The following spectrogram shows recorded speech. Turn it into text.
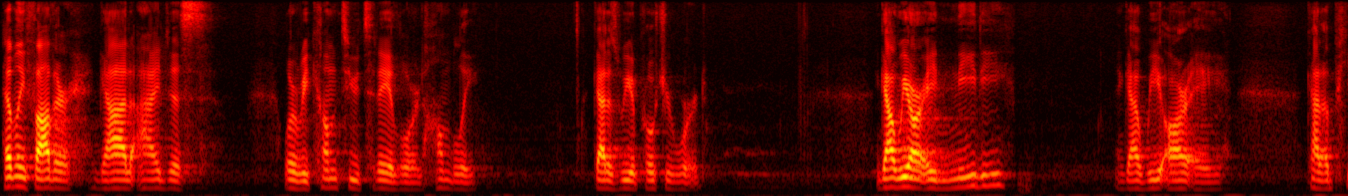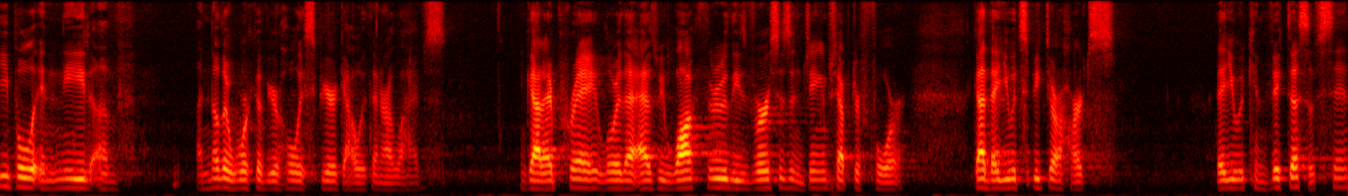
Heavenly Father, God, I just, Lord, we come to you today, Lord, humbly. God, as we approach your word. God, we are a needy, and God, we are a, God, a people in need of another work of your Holy Spirit, God, within our lives. God, I pray, Lord, that as we walk through these verses in James chapter 4, God, that you would speak to our hearts, that you would convict us of sin,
